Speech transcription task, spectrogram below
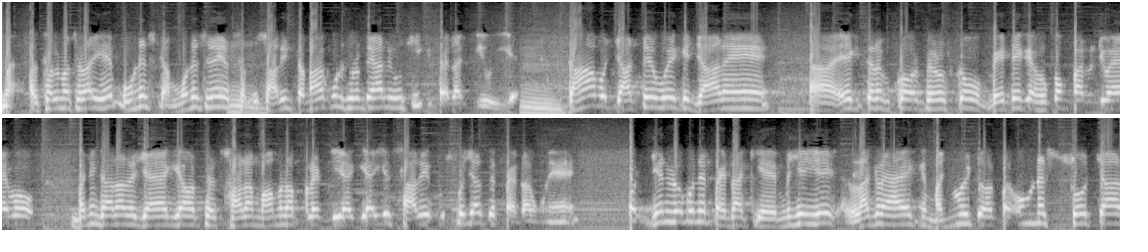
असल मसला ये है मुनिस का मुनिस ने हम्म। सारी तबाह कौन सूरत हाल उसी की पैदा की हुई है हम्म। कहाँ वो जाते हुए कि जा रहे हैं एक तरफ़ को और फिर उसको बेटे के हुक्म पर जो है वो बनिगाला ले जाया गया और फिर सारा मामला पलट दिया गया ये सारे उस वजह से पैदा हुए हैं और जिन लोगों ने पैदा किया है मुझे ये लग रहा है कि मजमू तौर पर उन्होंने सोचा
